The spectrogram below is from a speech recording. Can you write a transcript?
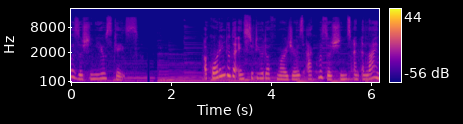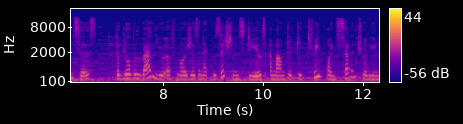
acquisition use case. According to the Institute of Mergers, Acquisitions and Alliances, the global value of mergers and acquisitions deals amounted to 3.7 trillion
